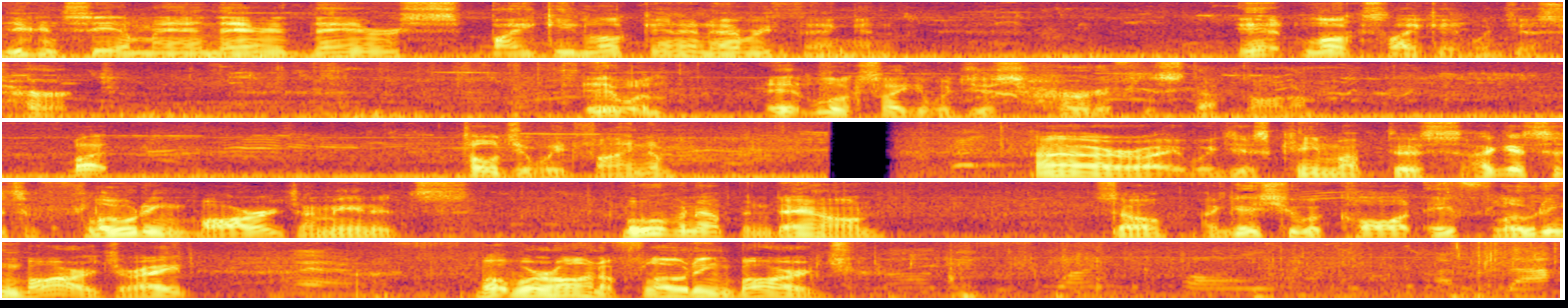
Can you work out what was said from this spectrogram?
You can see them, man. They're they're spiky looking and everything, and it looks like it would just hurt. It would. It looks like it would just hurt if you stepped on them. But told you we'd find them. All right, we just came up this, I guess it's a floating barge. I mean, it's moving up and down. So I guess you would call it a floating barge, right? Where? But we're on a floating barge. No, this is one called a dock,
